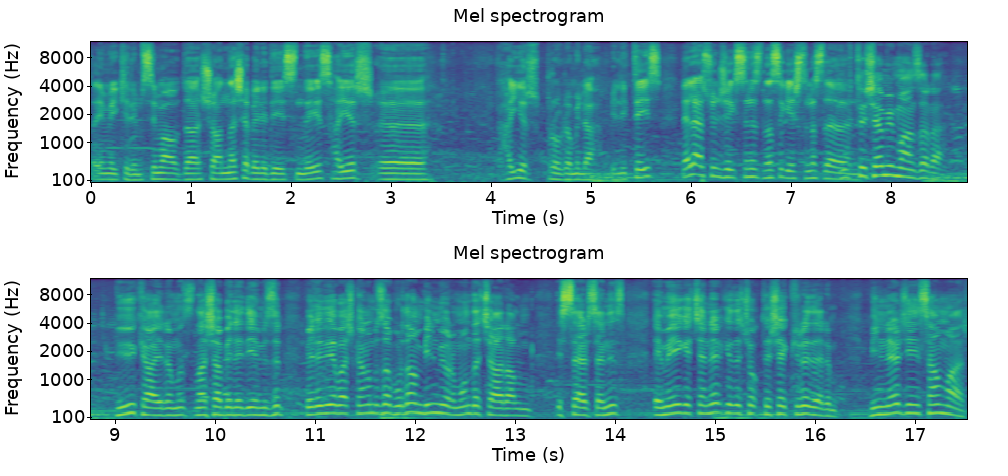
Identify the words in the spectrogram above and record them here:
Sayın Vekilim Simav'da şu an Naşa Belediyesi'ndeyiz. Hayır e, hayır programıyla birlikteyiz. Neler söyleyeceksiniz? Nasıl geçti? Nasıl değerlendirdiniz? Muhteşem bir manzara. Büyük hayrımız Naşa Belediye'mizin. Belediye başkanımıza buradan bilmiyorum onu da çağıralım isterseniz. Emeği geçen herkese çok teşekkür ederim. Binlerce insan var.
